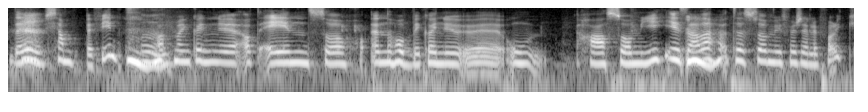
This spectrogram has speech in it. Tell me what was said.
Det er jo kjempefint. At man kan At en, så, en hobby kan jo um, ha så mye i seg, da. Til så mye forskjellige folk.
